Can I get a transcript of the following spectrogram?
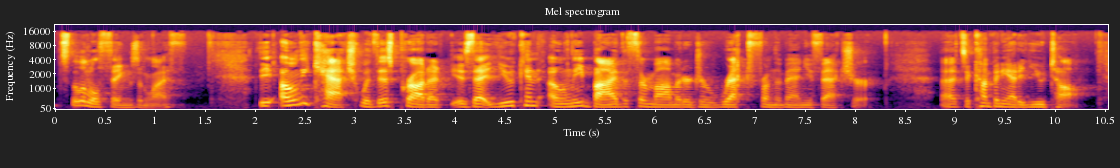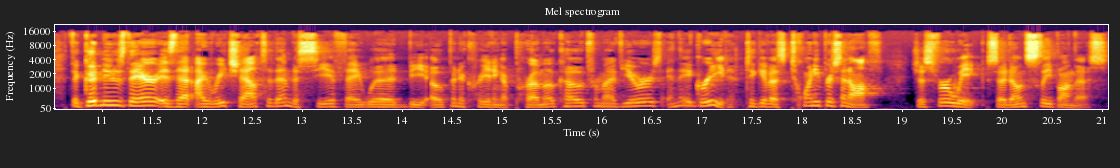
It's the little things in life. The only catch with this product is that you can only buy the thermometer direct from the manufacturer. Uh, it's a company out of Utah. The good news there is that I reached out to them to see if they would be open to creating a promo code for my viewers, and they agreed to give us 20% off just for a week, so don't sleep on this.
